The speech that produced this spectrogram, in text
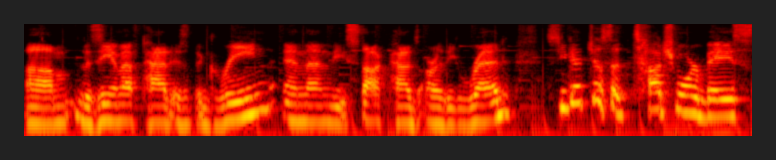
Um, the ZMF pad is the green, and then the stock pads are the red. So you get just a touch more bass,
